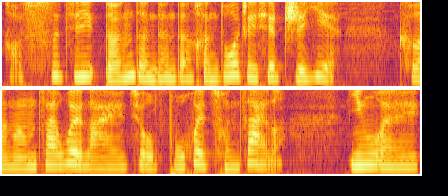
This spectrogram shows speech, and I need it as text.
好司机等等等等，很多这些职业可能在未来就不会存在了，因为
